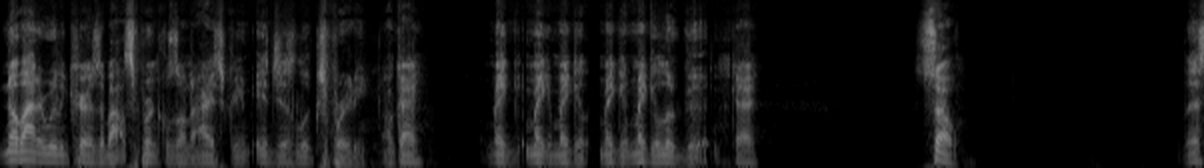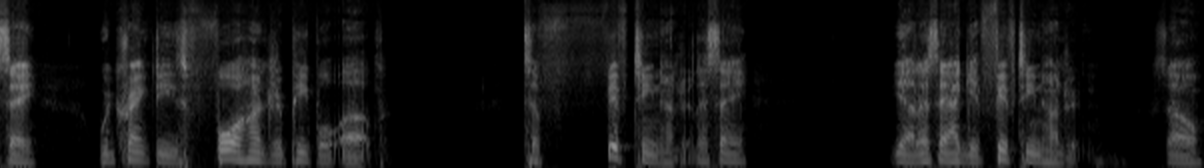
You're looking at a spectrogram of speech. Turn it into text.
nobody really cares about sprinkles on the ice cream. It just looks pretty okay? Make make make it make it make it look good okay? So let's say we crank these 400 people up to 1500. Let's say, yeah, let's say I get 1500. So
